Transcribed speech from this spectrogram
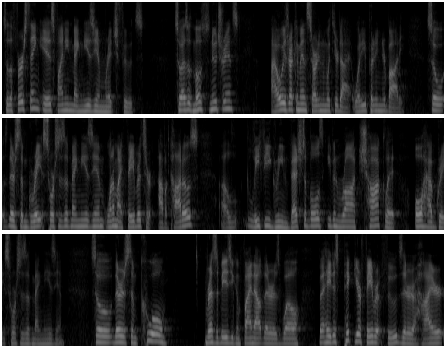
So the first thing is finding magnesium rich foods. So, as with most nutrients, I always recommend starting with your diet. What do you put in your body? So, there's some great sources of magnesium. One of my favorites are avocados, uh, leafy green vegetables, even raw chocolate all have great sources of magnesium. So, there's some cool recipes you can find out there as well. But hey, just pick your favorite foods that are higher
